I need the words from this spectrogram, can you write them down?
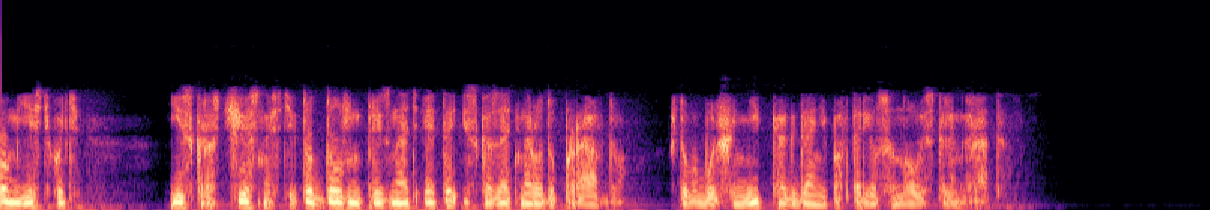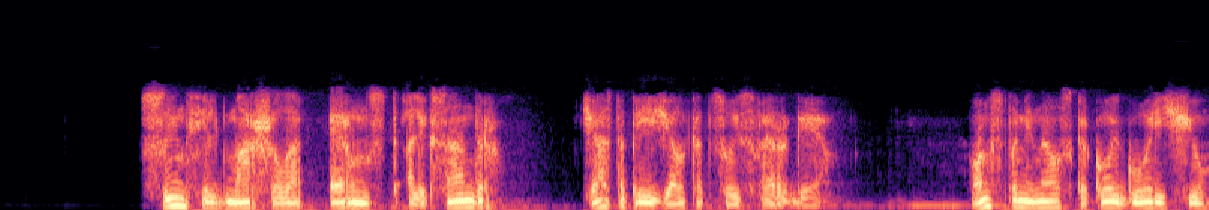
ком есть хоть искра честности, тот должен признать это и сказать народу правду, чтобы больше никогда не повторился новый Сталинград. Сын фельдмаршала Эрнст Александр часто приезжал к отцу из ФРГ. Он вспоминал, с какой горечью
